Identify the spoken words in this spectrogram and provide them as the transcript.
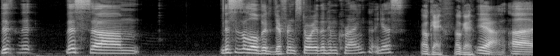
This, this this um this is a little bit different story than him crying, I guess. Okay, okay. Yeah. Uh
